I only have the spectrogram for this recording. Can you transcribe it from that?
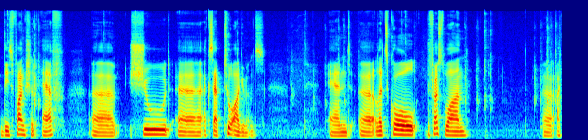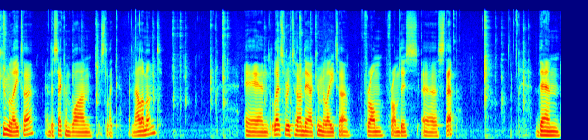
this function f uh, should uh, accept two arguments. And uh, let's call the first one uh, accumulator and the second one just like an element. And let's return the accumulator from, from this uh, step. Then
